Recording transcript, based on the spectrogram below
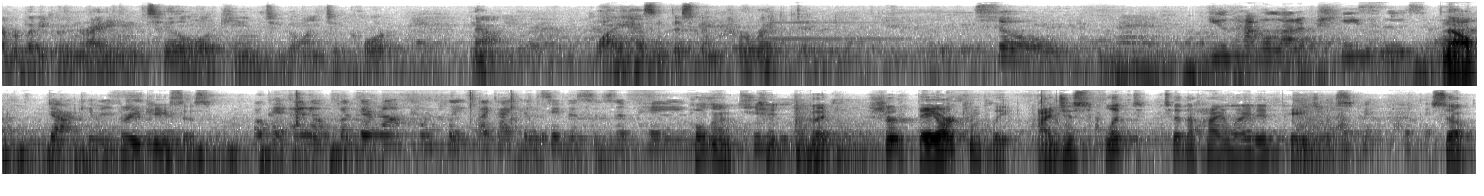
everybody put in writing until it came to going to court. Now, why hasn't this been corrected? So, you have a lot of pieces No. of documents. Three here. pieces. Okay, I know, but they're not complete. Like I can see this is a page. Hold on, two. can, but sure, they are complete. I just flipped to the highlighted pages. Okay, okay. So,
